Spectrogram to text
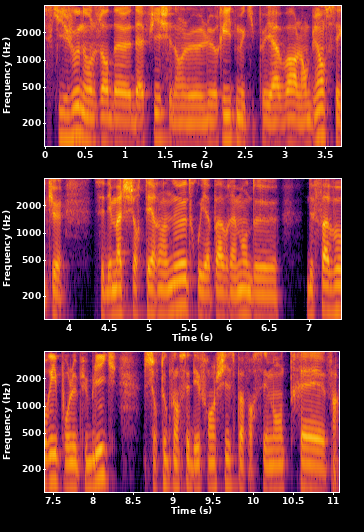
Ce qui joue dans ce genre d'affiche et dans le, le rythme qu'il peut y avoir, l'ambiance, c'est que c'est des matchs sur terrain neutre où il n'y a pas vraiment de, de favoris pour le public, surtout quand c'est des franchises pas forcément très, enfin,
